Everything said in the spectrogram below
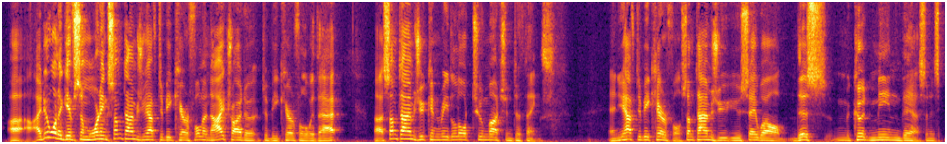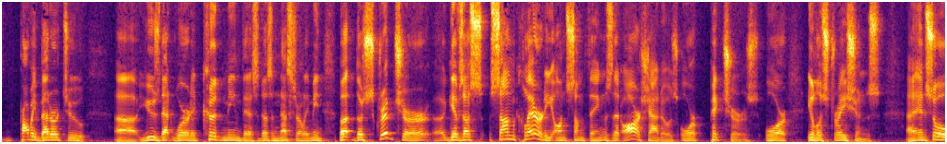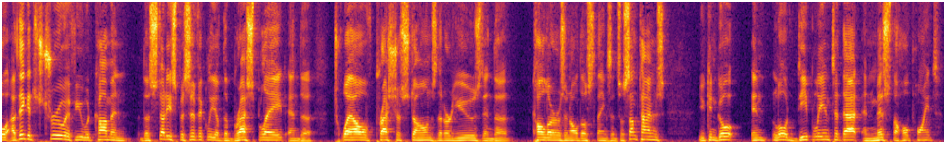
Uh, I do want to give some warning. Sometimes you have to be careful, and I try to, to be careful with that. Uh, sometimes you can read a little too much into things, and you have to be careful. Sometimes you, you say, well, this could mean this, and it's probably better to uh, use that word. It could mean this, it doesn't necessarily mean. But the scripture uh, gives us some clarity on some things that are shadows or pictures or illustrations. Uh, and so I think it's true if you would come and the study specifically of the breastplate and the 12 precious stones that are used and the colors and all those things. And so sometimes you can go in a little deeply into that and miss the whole point.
